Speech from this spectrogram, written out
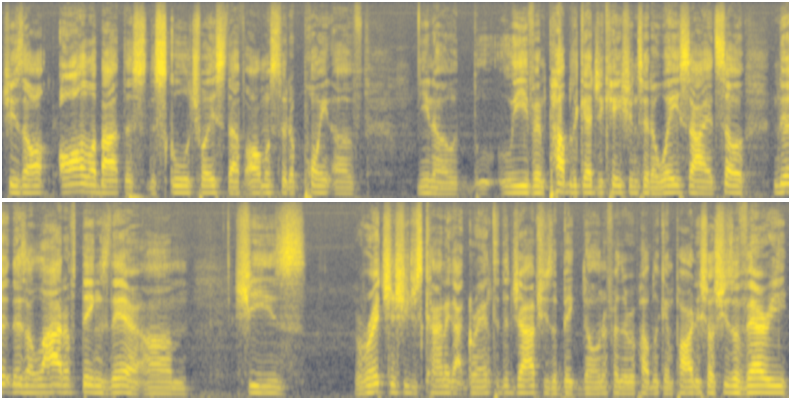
She's all all about this the school choice stuff, almost to the point of, you know, leaving public education to the wayside. So there, there's a lot of things there. Um, she's rich and she just kind of got granted the job. She's a big donor for the Republican Party, so she's a very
